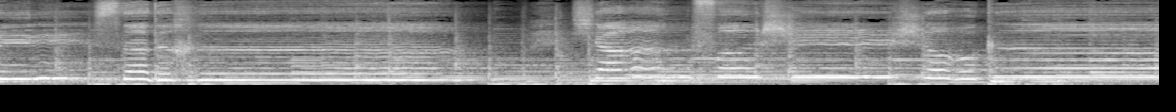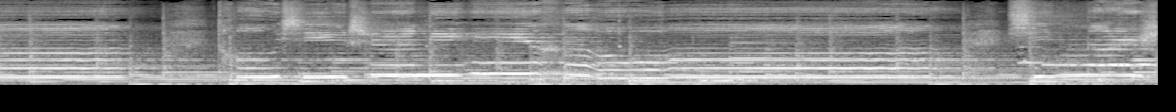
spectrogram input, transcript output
绿色的河。歌，同行是你和我，心儿是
